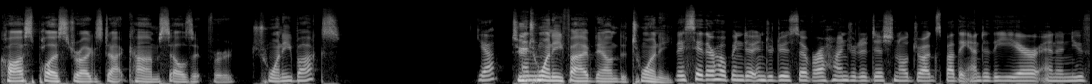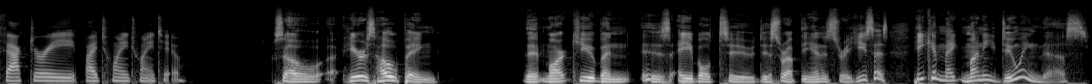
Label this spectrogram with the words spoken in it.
costplusdrugs.com sells it for 20 bucks. Yep. 225 down to 20. They say they're hoping to introduce over 100 additional drugs by the end of the year and a new factory by 2022. So uh, here's hoping that Mark Cuban is able to disrupt the industry. He says he can make money doing this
